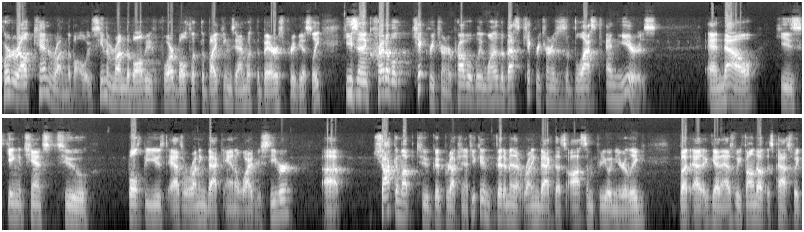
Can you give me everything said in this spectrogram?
Cordarrelle can run the ball. We've seen him run the ball before, both with the Vikings and with the Bears previously. He's an incredible kick returner, probably one of the best kick returners of the last 10 years. And now he's getting a chance to both be used as a running back and a wide receiver. Uh, chalk him up to good production. If you can fit him in at running back, that's awesome for you in your league. But uh, again, as we found out this past week,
